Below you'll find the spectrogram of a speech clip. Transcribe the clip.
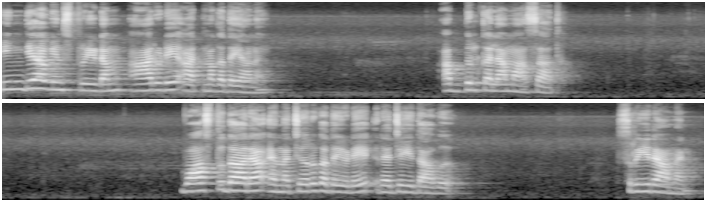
ഇന്ത്യ വിൻസ് ഫ്രീഡം ആരുടെ ആത്മകഥയാണ്? അബ്ദുൽ കലാം ആസാദ്. വാസ്തുധാര എന്ന ചെറുകഥയുടെ രചയിതാവ് ശ്രീരാമൻ.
